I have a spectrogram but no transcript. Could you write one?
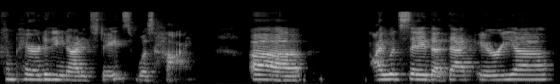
compared to the United States, was high. Uh, mm-hmm. I would say that that area.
